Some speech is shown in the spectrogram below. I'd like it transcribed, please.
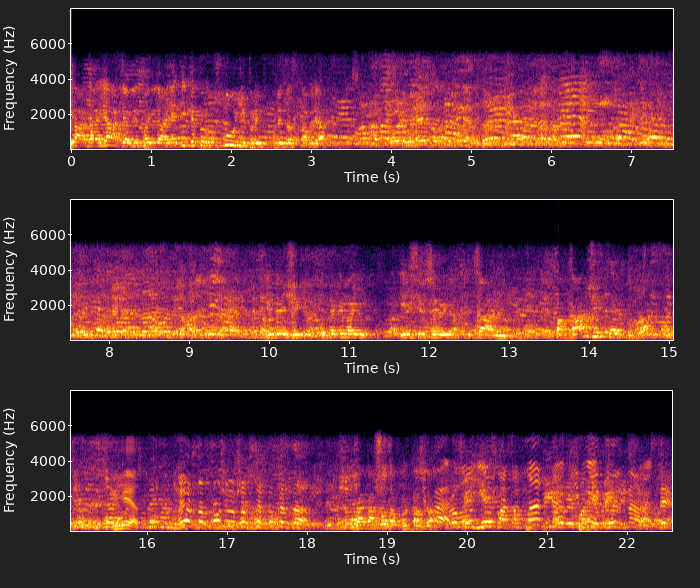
Як, а як я відповідаю? Я тільки услуги при- предоставляю. Подожди, это не мои. Если все официально покажете, будь ласка. Нет. Ми ж запрошуємо, щоб все показати. Так, а що там показати? Це є, вас запустили, ви подивилися.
